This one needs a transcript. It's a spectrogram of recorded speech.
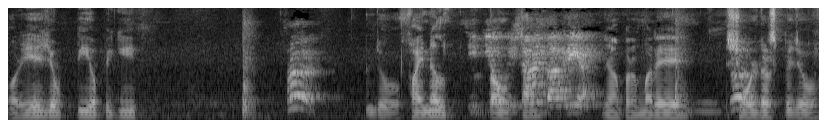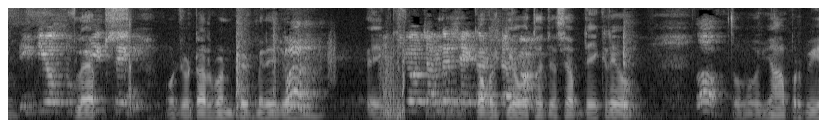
और ये जो पीओपी की जो फाइनल राउंड था जहाँ पर हमारे शोल्डर्स पे जो फ्लैप्स और जो टर्बन पे मेरे जो एक कवर किया हुआ था, जैसे आप देख रहे हो तो यहाँ पर भी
